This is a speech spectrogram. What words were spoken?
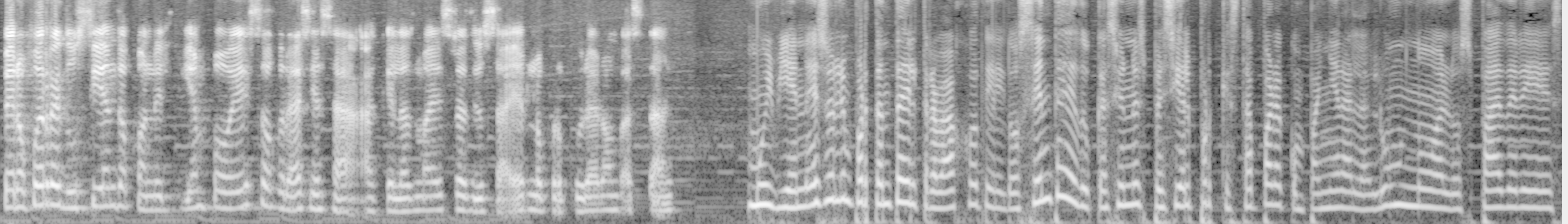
pero fue reduciendo con el tiempo eso gracias a, a que las maestras de USAER lo procuraron bastante. Muy bien, eso es lo importante del trabajo del docente de educación especial porque está para acompañar al alumno, a los padres,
